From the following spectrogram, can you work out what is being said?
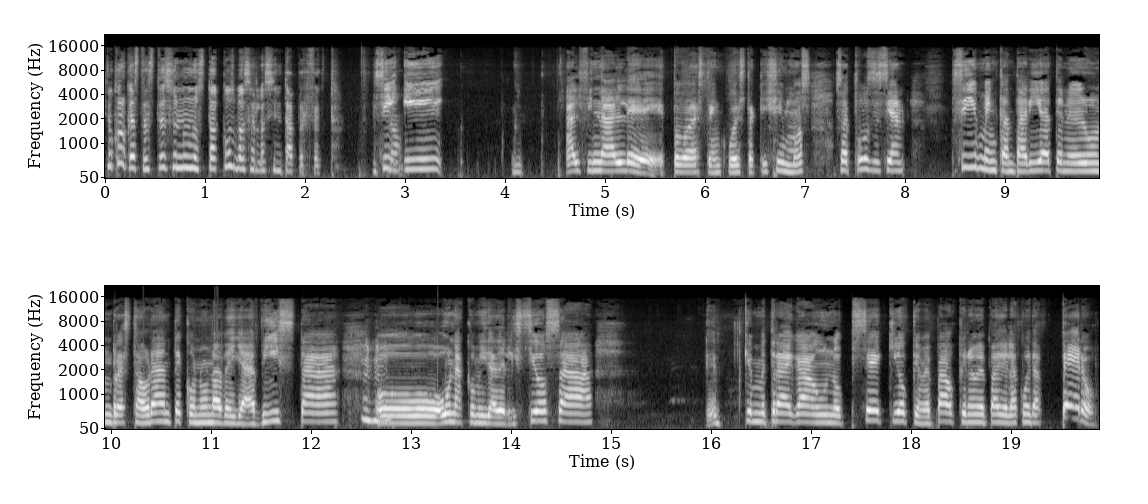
yo creo que hasta estés en unos tacos va a ser la cinta perfecta. Sí, No. y al final de toda esta encuesta que hicimos, o sea, todos decían, sí, me encantaría tener un restaurante con una bella vista o una comida deliciosa, eh, que me traiga un obsequio, que me pague o que no me pague la cuenta, pero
